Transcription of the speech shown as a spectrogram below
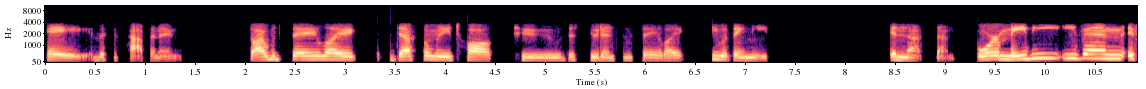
hey, this is happening. So I would say like definitely talk to the students and say like see what they need in that sense. Or maybe even if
